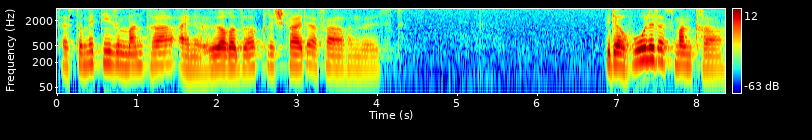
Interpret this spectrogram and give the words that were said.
dass du mit diesem Mantra eine höhere Wirklichkeit erfahren willst. Wiederhole das Mantra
